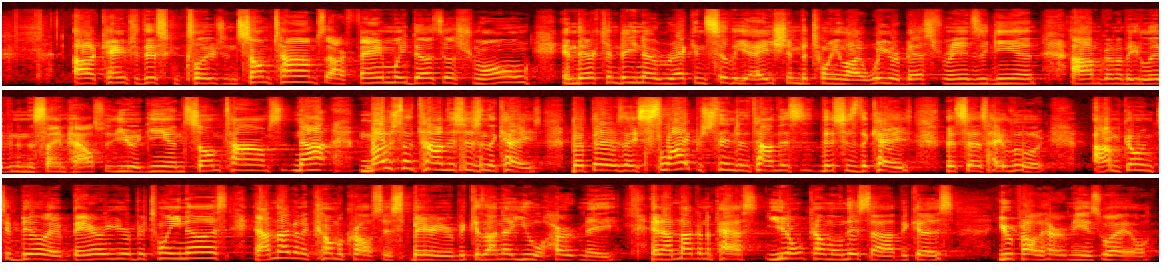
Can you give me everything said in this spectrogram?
I came to this conclusion. Sometimes our family does us wrong, and there can be no reconciliation between, like, we are best friends again. I'm going to be living in the same house with you again. Sometimes, not most of the time, this isn't the case, but there's a slight percentage of the time this, this is the case that says, hey, look, I'm going to build a barrier between us, and I'm not going to come across this barrier because I know you will hurt me. And I'm not going to pass, you don't come on this side because you'll probably hurt me as well.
